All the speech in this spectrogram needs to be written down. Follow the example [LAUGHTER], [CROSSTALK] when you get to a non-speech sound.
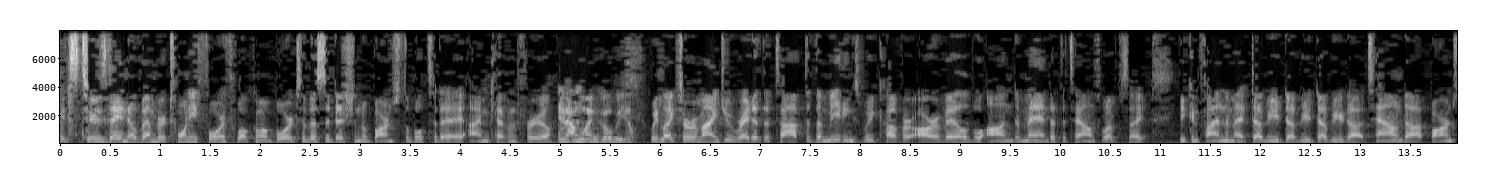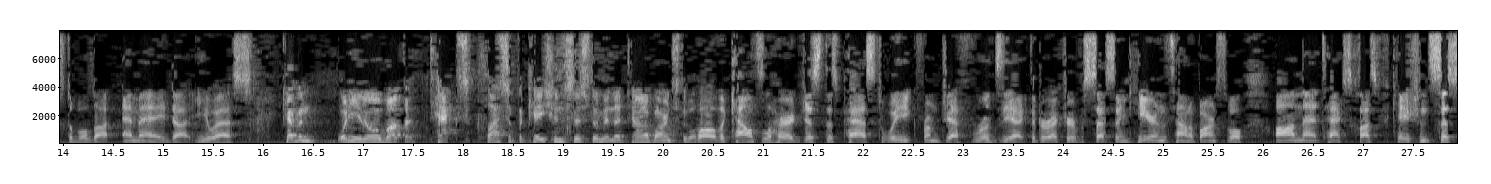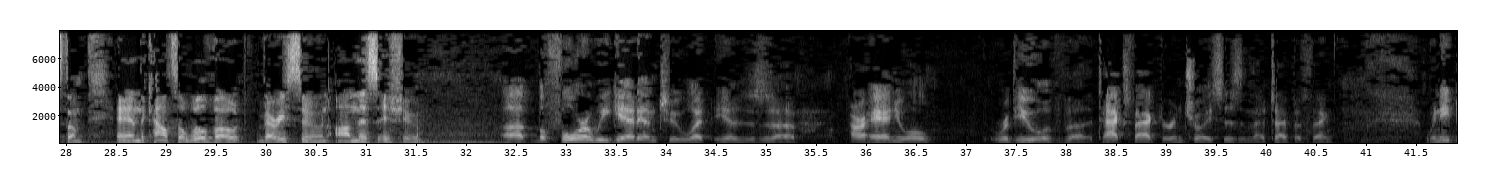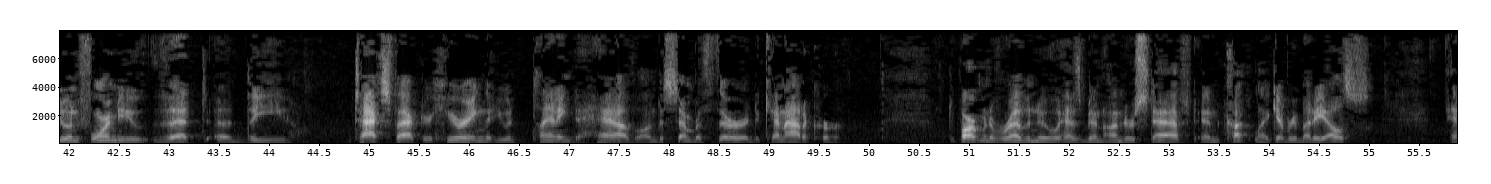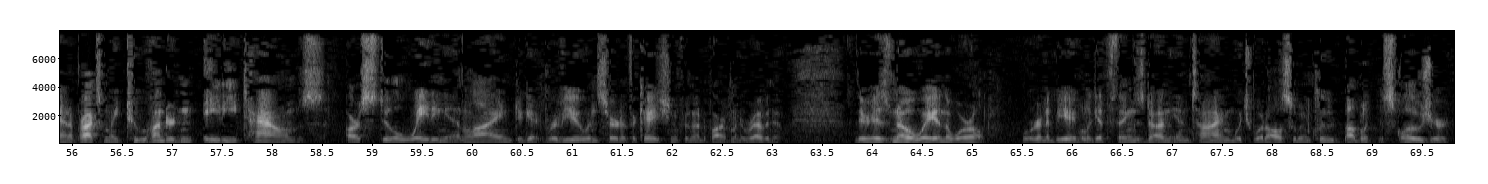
It's Tuesday, November 24th. Welcome aboard to this edition of Barnstable Today. I'm Kevin Friel. And I'm Len Gobiel. We'd like to remind you right at the top that the meetings we cover are available on demand at the town's website. You can find them at www.town.barnstable.ma.us. Kevin, what do you know about the tax classification system in the town of Barnstable? Well, the council heard just this past week from Jeff Rudziak, the Director of Assessing here in the town of Barnstable, on that tax classification system. And the council will vote very soon on this issue. Uh, Before we get into what is uh, our annual review of uh, tax factor and choices and that type of thing, we need to inform you that uh, the tax factor hearing that you were planning to have on December 3rd cannot occur. Department of Revenue has been understaffed and cut like everybody else, and approximately 280 towns are still waiting in line to get review and certification from the Department of Revenue. There is no way in the world we're going to be able to get things done in time, which would also include public disclosure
